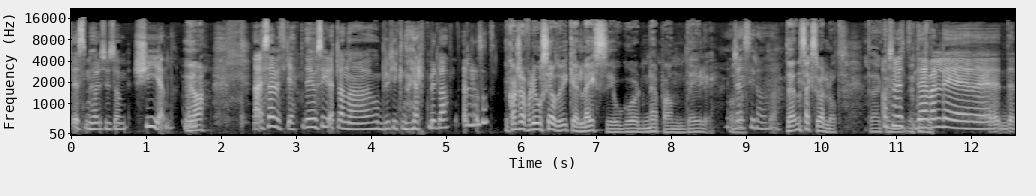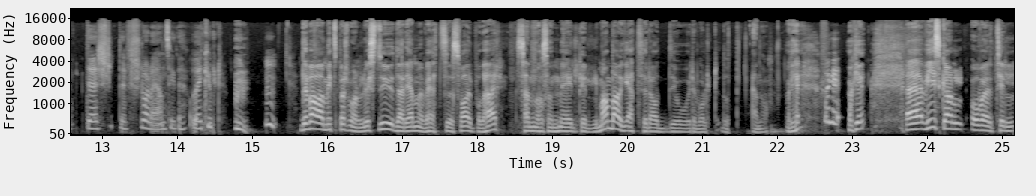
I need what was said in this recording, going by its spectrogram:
det som høres ut som skyen. Ja. Nei, så jeg vet ikke. Det er jo sikkert et eller annet Hun bruker ikke noen hjelpemidler, eller noe sånt. Kanskje fordi hun sier at hun ikke er lazy, hun går ned på han daily. også. Det sier han også. Det er en seksuell låt. Det Absolutt. Det veldig det, det, det slår deg i ansiktet, og det er kult. Det var mitt spørsmål. Hvis du der hjemme vet svaret på det her, send oss en mail til mandag etter radiorevolt.no. Ok? Okay. Eh, vi skal over til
